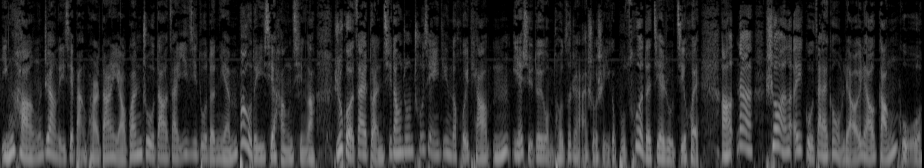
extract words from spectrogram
银行这样的一些板块，当然也要关注到在一季度的年报的一些行情啊。如果在短期当中出现一定的回调，嗯，也许对于我们投资者来说是一个不错的介入机会。好，那说完了 A 股，再来跟我们聊一聊港股。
